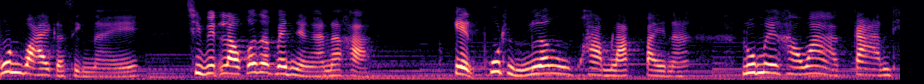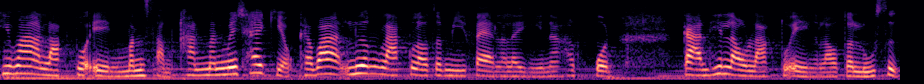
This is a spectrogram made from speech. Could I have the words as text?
วุ่นวายกับสิ่งไหน ชีวิตเราก็จะเป็นอย่างนั้นนะคะเกดพูดถึงเรื่องความรักไปนะรู้ไหมคะว่าการที่ว่ารักตัวเองมันสำคัญมันไม่ใช่เกี่ยวแค่ว่าเรื่องรักเราจะมีแฟนอะไรอย่างนี้นะคะทุกคน การที่เรารักตัวเองเราจะรู้สึก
